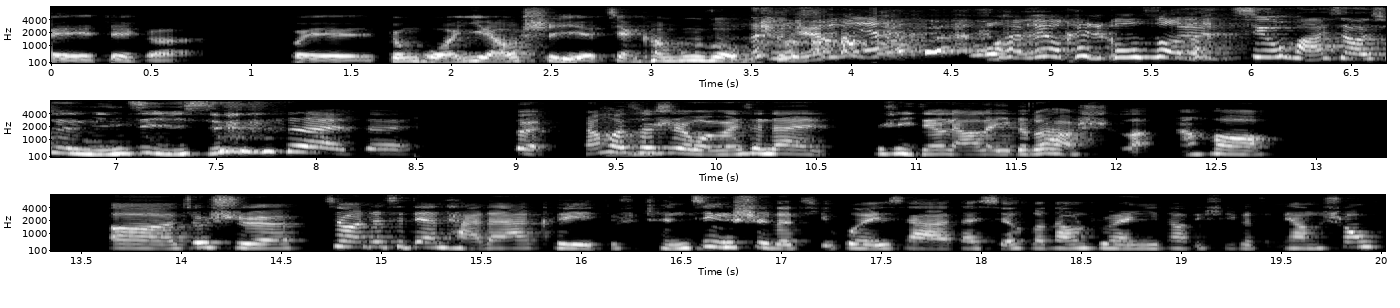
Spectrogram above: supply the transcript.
为这个为中国医疗事业健康工作五十年。我还没有开始工作呢。清华校训铭记于心。对对，对，然后就是我们现在就是已经聊了一个多小时了，然后呃，就是希望这期电台大家可以就是沉浸式的体会一下在协和当住院医到底是一个怎么样的生活。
